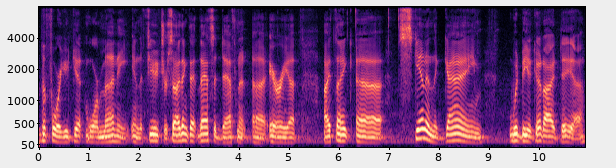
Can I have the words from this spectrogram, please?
before you get more money in the future. So I think that that's a definite uh, area. I think uh, skin in the game would be a good idea.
